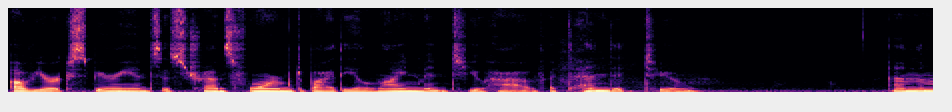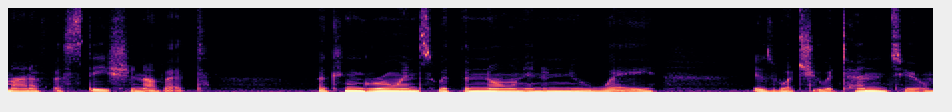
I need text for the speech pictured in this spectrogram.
of your experience is transformed by the alignment you have attended to and the manifestation of it. The congruence with the known in a new way is what you attend to.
